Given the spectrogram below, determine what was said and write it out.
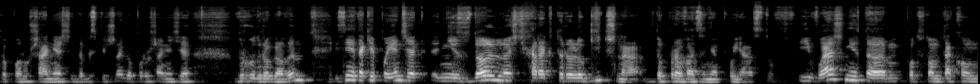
do poruszania się, do bezpiecznego poruszania się w ruchu drogowym, istnieje takie pojęcie jak niezdolność charakterologiczna do prowadzenia pojazdów. I właśnie pod tą taką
